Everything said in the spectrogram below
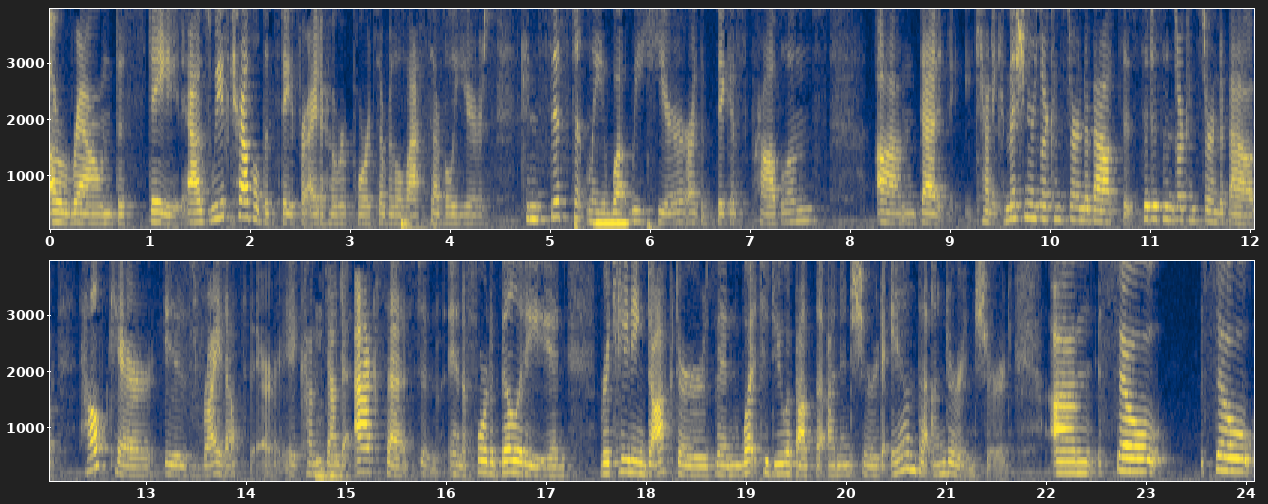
around the state. As we've traveled the state for Idaho Reports over the last several years, consistently what we hear are the biggest problems um, that county commissioners are concerned about, that citizens are concerned about, healthcare is right up there. It comes mm-hmm. down to access and, and, affordability and retaining doctors and what to do about the uninsured and the underinsured. Um, so, so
